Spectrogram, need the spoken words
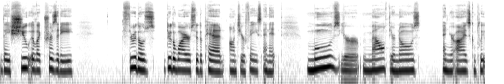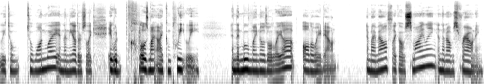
they shoot electricity through those through the wires through the pad onto your face and it moves your mouth your nose and your eyes completely to to one way and then the other. So like it would close my eye completely and then move my nose all the way up all the way down. And my mouth like I was smiling and then I was frowning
